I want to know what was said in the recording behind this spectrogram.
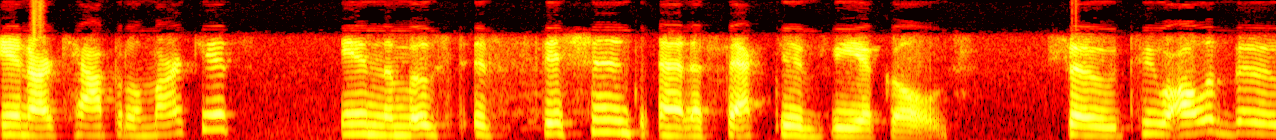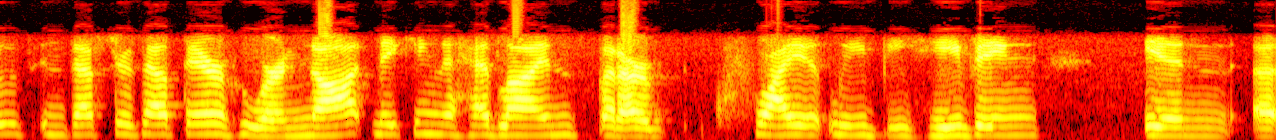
in our capital markets in the most efficient and effective vehicles. So to all of those investors out there who are not making the headlines but are quietly behaving in a,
